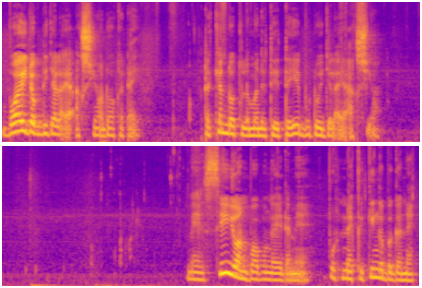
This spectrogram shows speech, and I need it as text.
booy jóg di jël ay action doo ko tey te kenn dootu la mën a tee teye ba doo jël ay action mais si yoon boobu ngay demee pour nekk ki nga bëgg a nekk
